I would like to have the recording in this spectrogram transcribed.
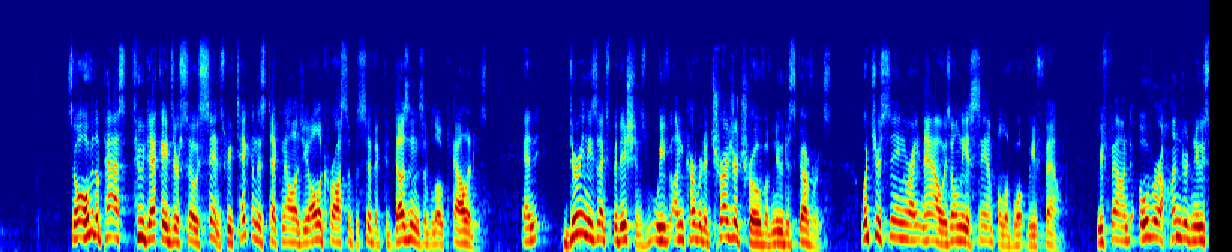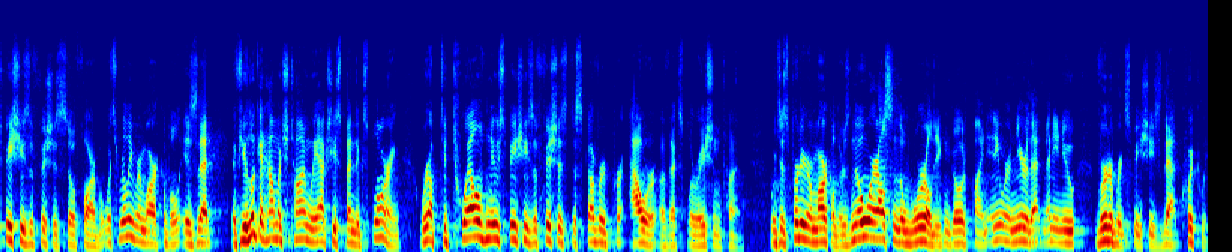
So over the past two decades or so since, we've taken this technology all across the Pacific to dozens of localities. And during these expeditions, we've uncovered a treasure trove of new discoveries. What you're seeing right now is only a sample of what we've found. We've found over 100 new species of fishes so far, but what's really remarkable is that if you look at how much time we actually spend exploring, we're up to 12 new species of fishes discovered per hour of exploration time, which is pretty remarkable. There's nowhere else in the world you can go to find anywhere near that many new vertebrate species that quickly.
